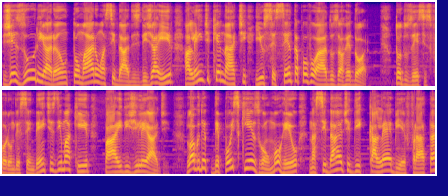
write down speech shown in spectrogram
Jesur e Arão tomaram as cidades de Jair, além de Kenate e os sessenta povoados ao redor. Todos esses foram descendentes de Maquir, pai de Gileade. Logo de, depois que Esrom morreu, na cidade de Caleb Efrata,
